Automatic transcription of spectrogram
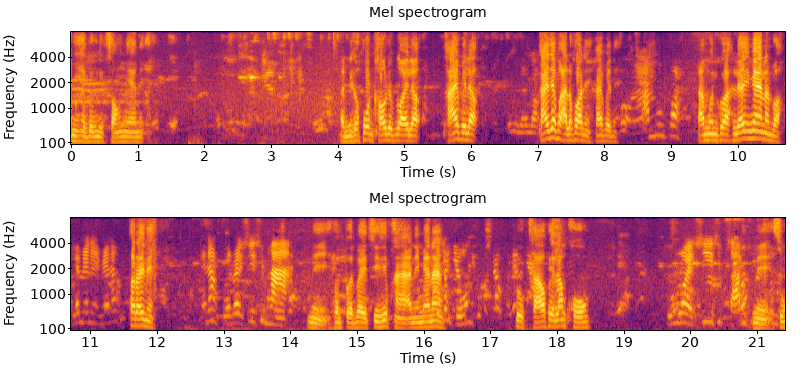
นี่ให้เบิ่งอีกสองแม่นี่อันนี้ก็พ่นเขาเรียบร้อยแล้ว ขายไปแล้ว ขายจักบาทแล้วพอนี่ขายไปนี่ สามหมื่นกว่าสามหมื่นกว่าเหลืออีแม่นั่นบ่แล้วแม่นี่แม่นั่งเท่าไรนี่ แม่นั่งเปิดไว้สี่สิบห้านี่เพิ่นเปิดไว้45อันนี้แม่นางน้ำสูงลูกสาวเพชรลำโขงสูงร้อยสี่สิบสามนี่สูง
